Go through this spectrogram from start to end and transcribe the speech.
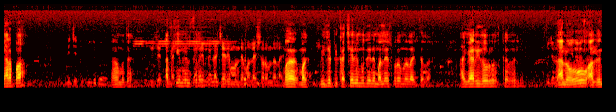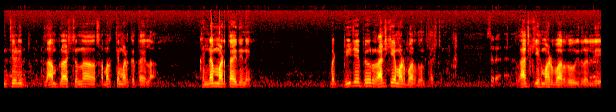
ಯಾರಪ್ಪ? ಬಿಜೆಪಿ. ಹಾಂ ಮತ್ತೆ? ಅದಕ್ಕೇನು ಹೇಳ್ತಾರೆ? ಬಿಜೆಪಿ ಕಚೇರಿ ಮುಂದೆ ಮಲ್ಲೇಶ್ವರಂದಲ್ಲಿ ಬಿ ಜೆ ಪಿ ಕಚೇರಿ ಮುಂದೆ ಮಲ್ಲೇಶ್ವರಂನಲ್ಲಿ ಆಯ್ತಲ್ಲ? ಆಗ ಯಾರಿದವರು ಅಧಿಕಾರದಲ್ಲಿ ನಾನು ಹಾಗಂತೇಳಿ ಬಾಂಬ್ ಬ್ಲಾಸ್ಟನ್ನು ಸಮರ್ಥನೆ ಮಾಡ್ಕೊತಾ ಇಲ್ಲ. ಖಂಡಮ್ ಮಾಡ್ತಾ ಇದ್ದೀನಿ. ಬಟ್ ಬಿ ಜೆ ಪಿಯವರು ರಾಜಕೀಯ ಮಾಡಬಾರ್ದು ಅಂತ ಅಷ್ಟೇ. ರಾಜಕೀಯ ಮಾಡಬಾರ್ದು ಇದರಲ್ಲಿ.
